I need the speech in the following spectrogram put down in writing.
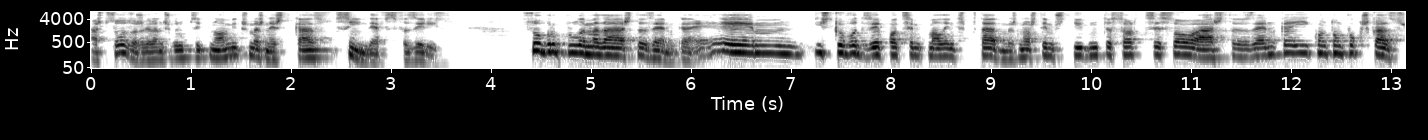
às pessoas, aos grandes grupos económicos, mas neste caso, sim, deve-se fazer isso. Sobre o problema da AstraZeneca, é, é, isto que eu vou dizer pode ser muito mal interpretado, mas nós temos tido muita sorte de ser só a AstraZeneca e com tão poucos casos.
